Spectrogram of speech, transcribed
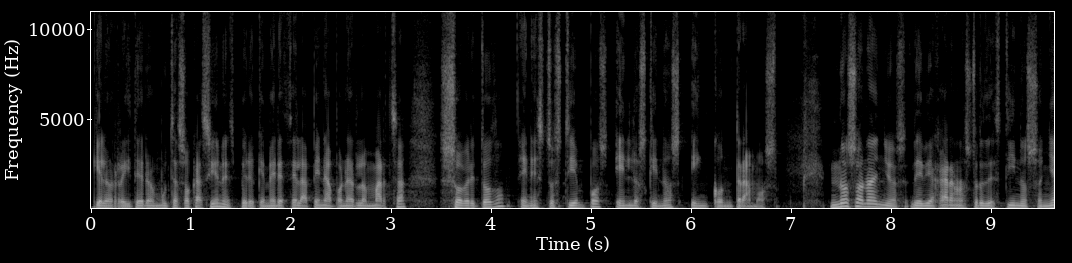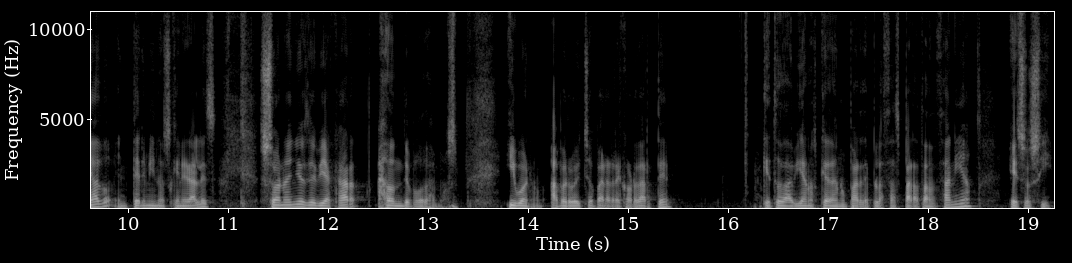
que lo reitero en muchas ocasiones, pero que merece la pena ponerlo en marcha, sobre todo en estos tiempos en los que no nos encontramos. No son años de viajar a nuestro destino soñado en términos generales, son años de viajar a donde podamos. Y bueno, aprovecho para recordarte que todavía nos quedan un par de plazas para Tanzania, eso sí,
